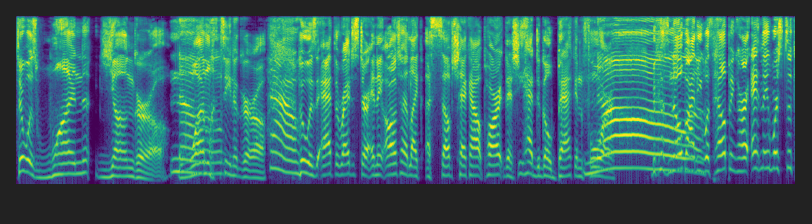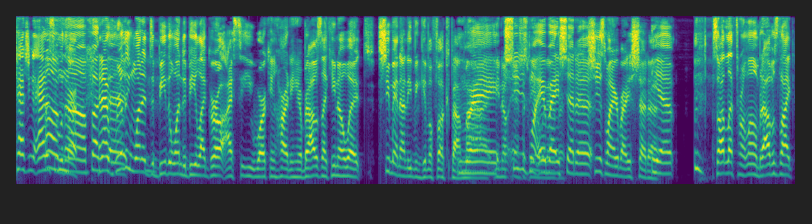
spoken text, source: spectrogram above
there was one young girl, No. one Latina girl, How? who was at the register, and they also had like a self checkout part that she had to go back and forth. No. Because nobody was helping her, and they were still catching an attitude Oh, with her. no, fuck and I that. really wanted to be the one to be like, "Girl, I see you working hard in here," but I was like, you know what? She may not even give a fuck about my, Right. you know, She just want everybody to shut up. She just want everybody to shut up. Yep. So I left her alone. But I was like,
